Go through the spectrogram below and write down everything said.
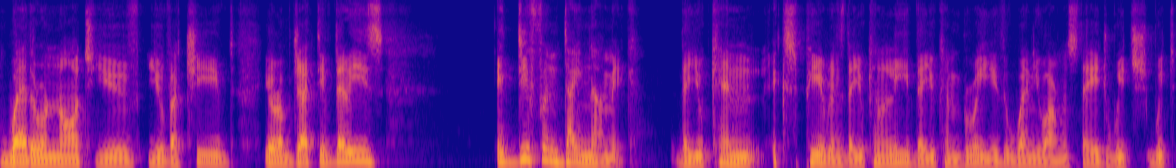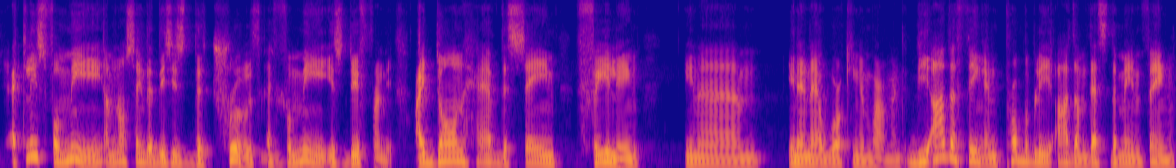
whether or not you've you've achieved your objective. There is a different dynamic that you can experience that you can live that you can breathe when you are on stage which which at least for me i'm not saying that this is the truth mm-hmm. for me is different i don't have the same feeling in a um, in a networking environment. The other thing and probably adam that's the main thing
